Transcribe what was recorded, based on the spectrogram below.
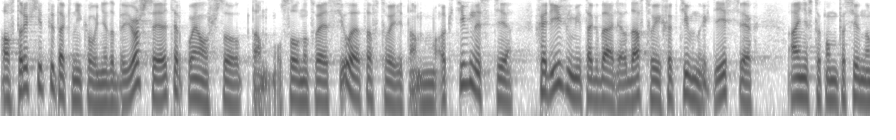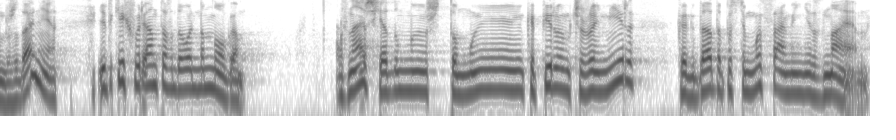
а во-вторых, и ты так никого не добьешься. Я теперь понял, что там, условно, твоя сила — это в твоей там активности, харизме и так далее, да, в твоих активных действиях, а не в таком пассивном ожидании. И таких вариантов довольно много. Знаешь, я думаю, что мы копируем чужой мир, когда, допустим, мы сами не знаем,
